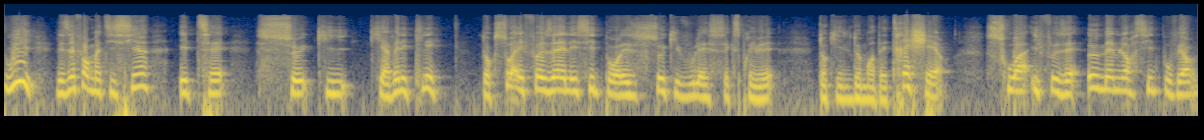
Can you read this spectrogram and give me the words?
Oui, les informaticiens étaient ceux qui, qui avaient les clés. Donc soit ils faisaient les sites pour les, ceux qui voulaient s'exprimer, donc ils demandaient très cher, soit ils faisaient eux-mêmes leur site pour faire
